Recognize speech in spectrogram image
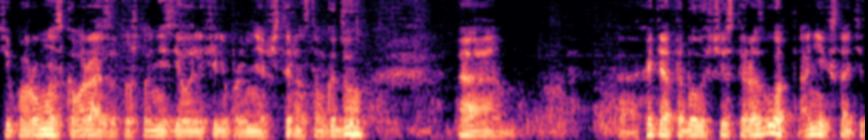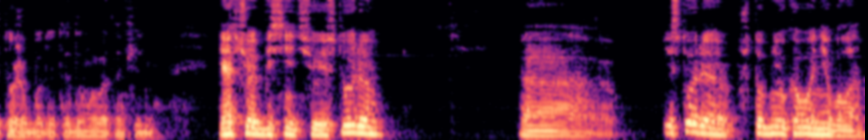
типа румынского раза, то, что они сделали фильм про меня в 2014 году, э, хотя это был их чистый развод, они, кстати, тоже будут, я думаю, в этом фильме. Я хочу объяснить всю историю. Э, история, чтобы ни у кого не было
